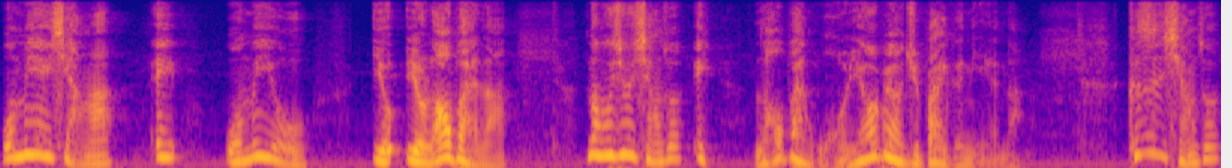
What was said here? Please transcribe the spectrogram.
我们也想啊，哎，我们有有有老板啦、那我就想说，哎，老板，我要不要去拜个年呐、可是想说，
